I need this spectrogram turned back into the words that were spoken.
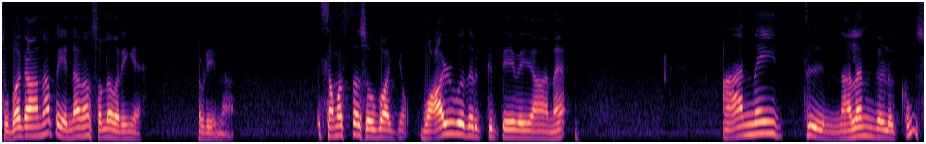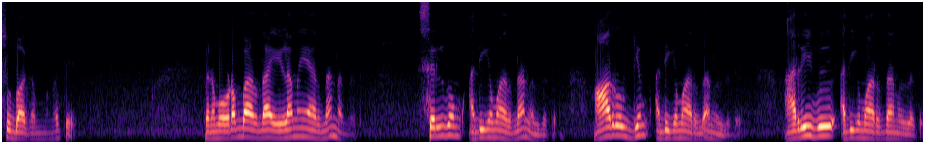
சுபகானா இப்போ என்னதான் சொல்ல வரீங்க அப்படின்னா சமஸ்த சௌபாக்கியம் வாழ்வதற்கு தேவையான அனைத்து நலன்களுக்கும் சுபகம்னு பேர். இப்போ நம்ம உடம்பாக இருந்தால் இளமையாக இருந்தால் நல்லது. செல்வம் அதிகமாக இருந்தால் நல்லது. ஆரோக்கியம் அதிகமாக இருந்தால் நல்லது. அறிவு அதிகமாக இருந்தால் நல்லது.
